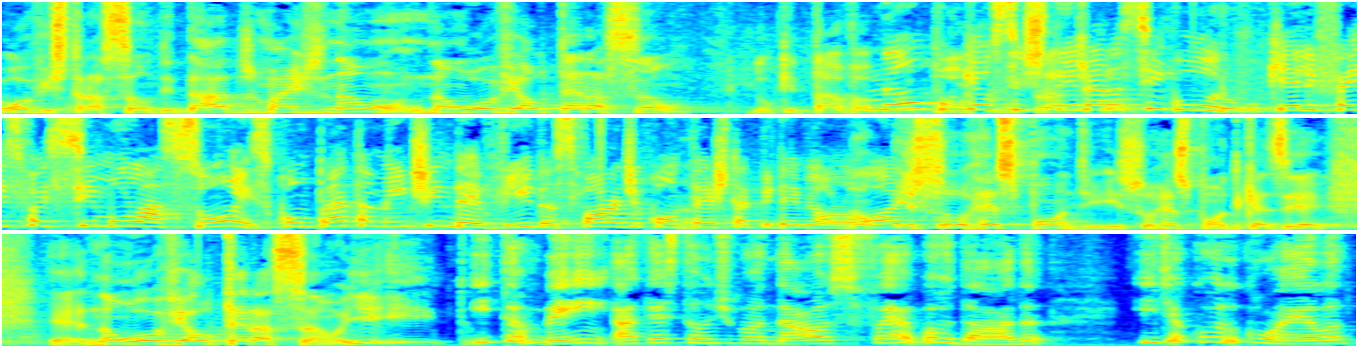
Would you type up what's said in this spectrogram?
houve extração de dados, mas não, não houve alteração do que estava Não, porque o sistema era seguro. O que ele fez foi simulações completamente indevidas, fora de contexto é. epidemiológico. Não, isso responde, isso responde. Quer dizer, é, não houve alteração. E, e... e também a questão de Manaus foi abordada e, de acordo com ela,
